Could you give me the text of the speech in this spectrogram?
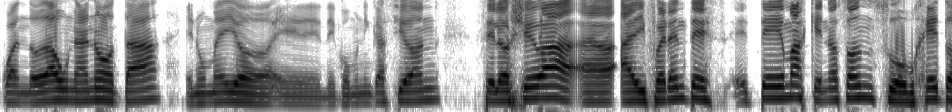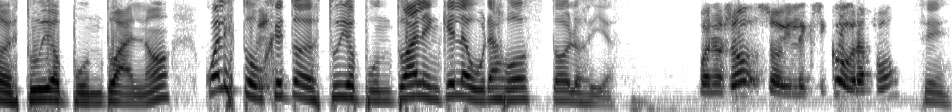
cuando da una nota en un medio eh, de comunicación, se lo lleva a, diferentes temas que no son su objeto de estudio puntual, ¿no? ¿Cuál es tu objeto de estudio puntual? ¿En qué laburás vos todos los días? Bueno, yo soy lexicógrafo. Sí.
